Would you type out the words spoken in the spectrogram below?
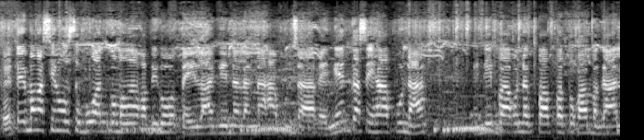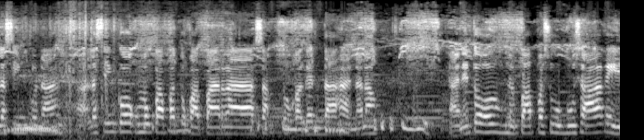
Ito yung mga sinusubukan ko mga kabigote, lagi na lang nahapon sa akin. Ngayon kasi hapon na, hindi pa ako nagpapatuka, mag-aalasin ko na. Aalasin ko ako magpapatuka para sakto kagandahan. Ano? Yan ito, nagpapasubo sa akin.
